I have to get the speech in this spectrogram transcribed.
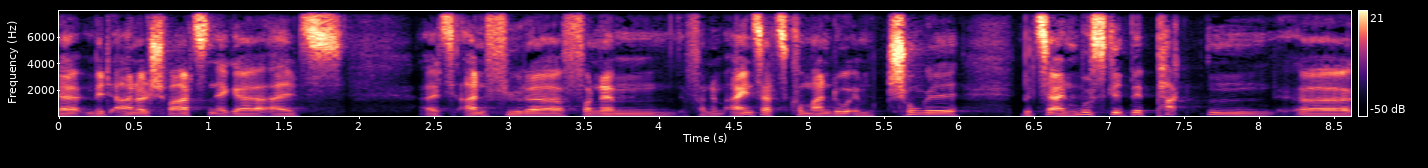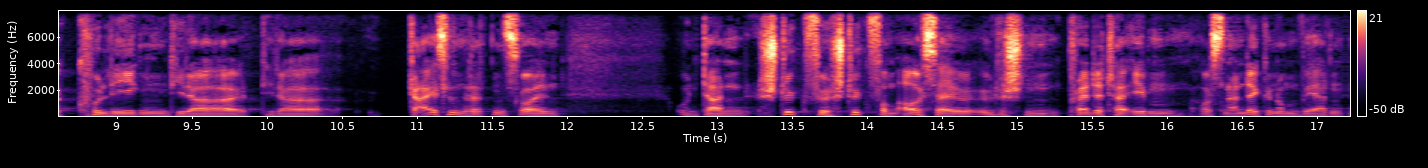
ja, mit Arnold Schwarzenegger als als Anführer von einem, von einem Einsatzkommando im Dschungel mit seinen muskelbepackten äh, Kollegen, die da, die da Geiseln retten sollen und dann Stück für Stück vom außerirdischen Predator eben auseinandergenommen werden.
